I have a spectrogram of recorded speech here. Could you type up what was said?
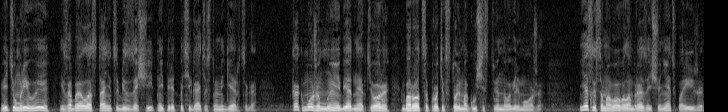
Ведь умри вы, Изабелла останется беззащитной перед посягательствами герцога. Как можем мы, бедные актеры, бороться против столь могущественного вельможи? Если самого Валамбреза еще нет в Париже,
